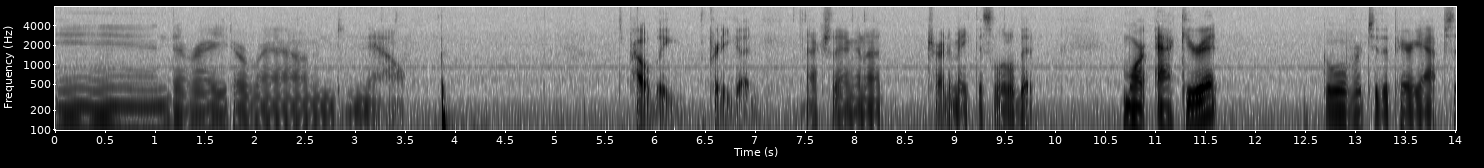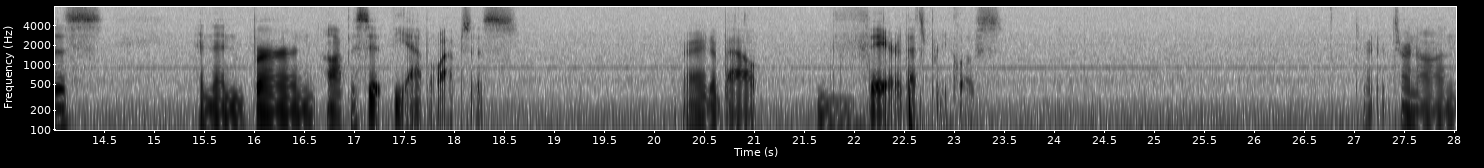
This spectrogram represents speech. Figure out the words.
And right around now probably pretty good. Actually, I'm going to try to make this a little bit more accurate. Go over to the periapsis and then burn opposite the apoapsis. Right about there. That's pretty close. Turn on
